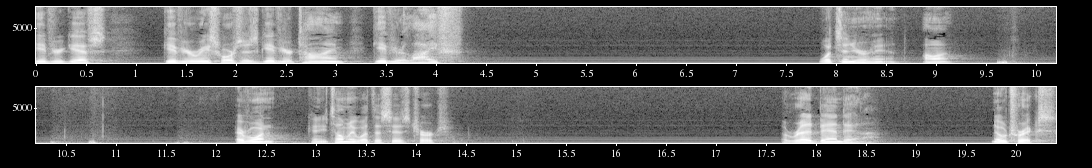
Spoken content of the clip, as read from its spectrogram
give your gifts, give your resources, give your time, give your life. What's in your hand? On. Everyone, can you tell me what this is, church? A red bandana. No tricks.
